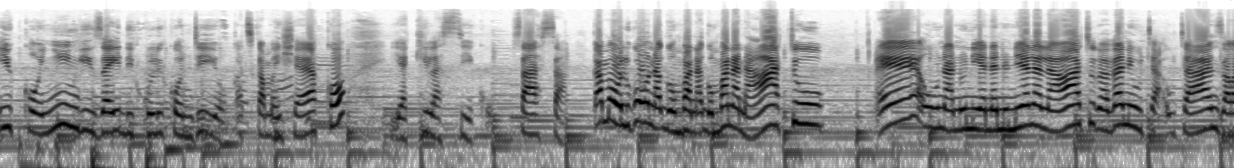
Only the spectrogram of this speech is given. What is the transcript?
iko nyingi zaidi kuliko ndio katika maisha yako ya kila siku. Sasa kama ulikuwa unagombana gombana na watu eh, unanuniana nuniana na watu, nadhani uta, utaanza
